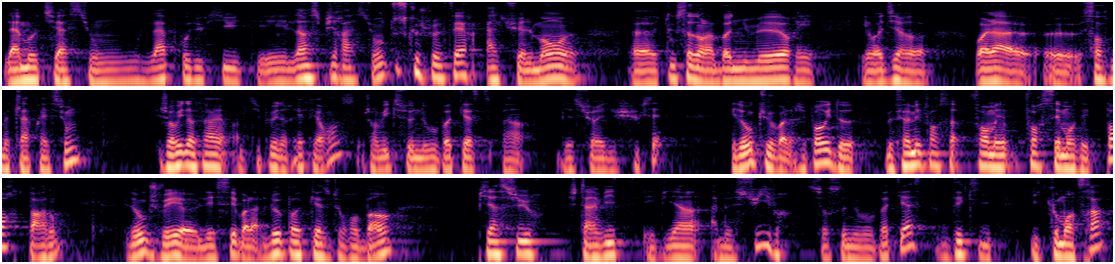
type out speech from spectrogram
la motivation, la productivité, l'inspiration, tout ce que je peux faire actuellement, tout ça dans la bonne humeur et, on va dire voilà sans se mettre la pression. J'ai envie d'en faire un petit peu une référence. J'ai envie que ce nouveau podcast, ben, bien sûr, ait du succès. Et donc voilà, j'ai pas envie de me fermer forcément des portes, pardon. Et donc je vais laisser voilà le podcast de Robin, Bien sûr, je t'invite eh bien, à me suivre sur ce nouveau podcast dès qu'il commencera,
